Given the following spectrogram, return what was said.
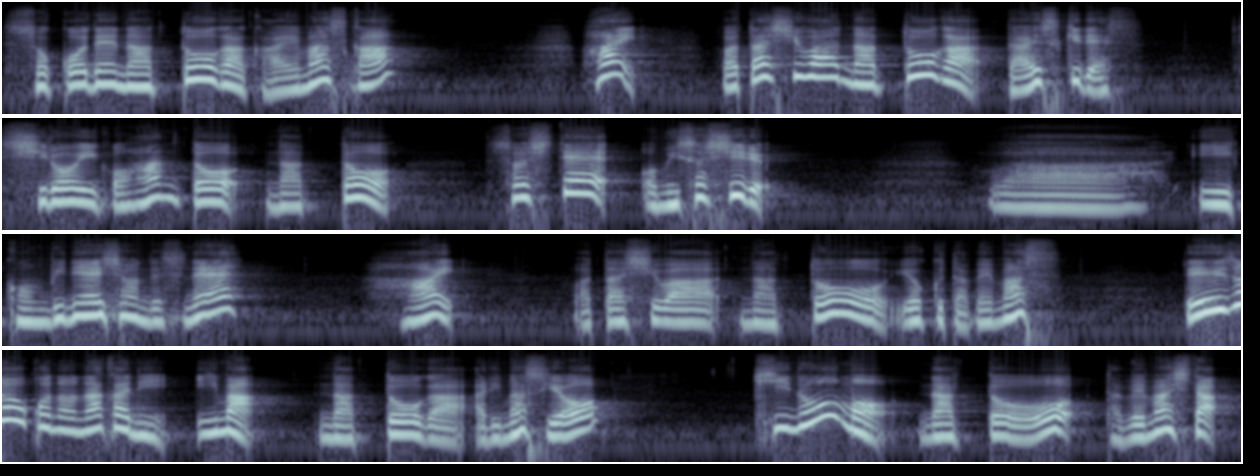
そこで納豆が買えますか？はい、私は納豆が大好きです。白いご飯と納豆、そしてお味噌汁。わあ、いいコンビネーションですね。はい。私は納豆をよく食べます。冷蔵庫の中に今、納豆がありますよ。昨日も納豆を食べました。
